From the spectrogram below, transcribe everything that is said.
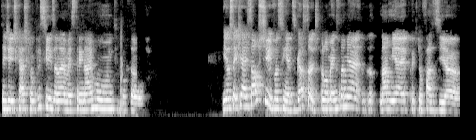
tem gente que acha que não precisa, né? Mas treinar é muito importante. E eu sei que é exaustivo, assim, é desgastante. Pelo menos na minha, na minha época que eu fazia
